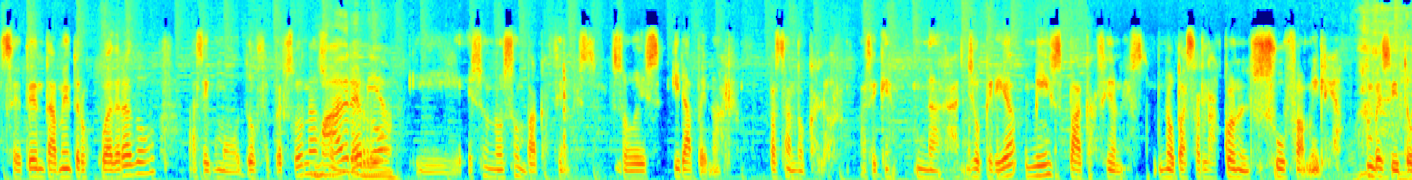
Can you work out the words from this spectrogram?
70 metros cuadrados, así como 12 personas, un Madre perro, mía. y eso no son vacaciones, eso es ir a penar pasando calor. Así que nada, yo quería mis vacaciones, no pasarlas con su familia. Un besito.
